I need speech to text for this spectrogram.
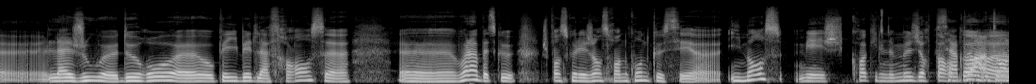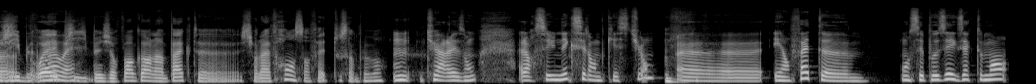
euh, l'ajout euh, d'euros euh, au PIB de la France. Euh, voilà, parce que je pense que les gens se rendent compte que c'est euh, immense, mais je crois qu'ils ne mesurent pas C'est un peu encore. euh, intangible. ouais, Ouais, et ouais. puis ils mesurent pas encore l'impact sur la France, en fait, tout simplement. Mm, tu as raison. Alors, c'est une excellente question. Euh, et en fait, on s'est posé exactement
